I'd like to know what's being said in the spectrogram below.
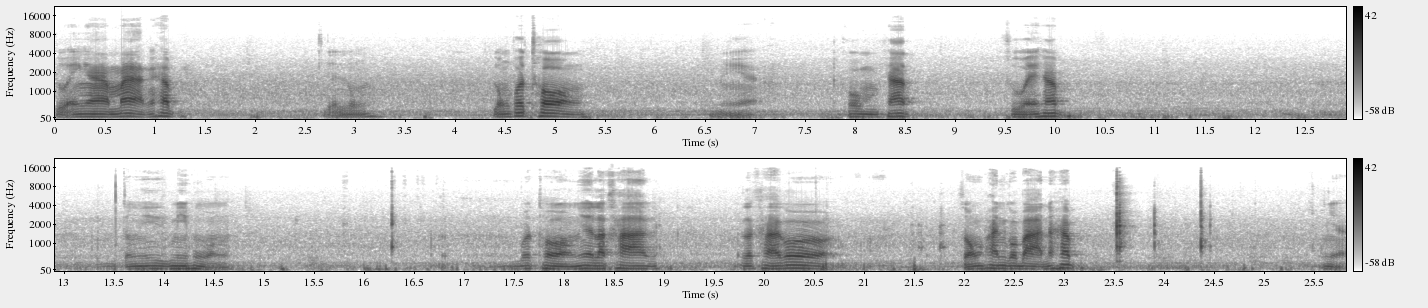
สวยงามมากนะครับ เดี๋ยวหลวงหลวงพ่อทองเนี่ยคมชัด สวยครับ ตรงนี้มีห่วง วัดทองเนี่ยราคา ราคาก็สองพันกว่าบาทนะครับ เนี่ย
